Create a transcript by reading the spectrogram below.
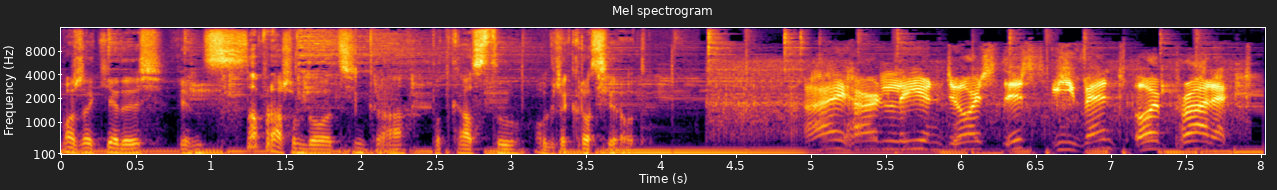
może kiedyś, więc zapraszam do odcinka podcastu o grze Crossy Road. I heartily endorse this event or product.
